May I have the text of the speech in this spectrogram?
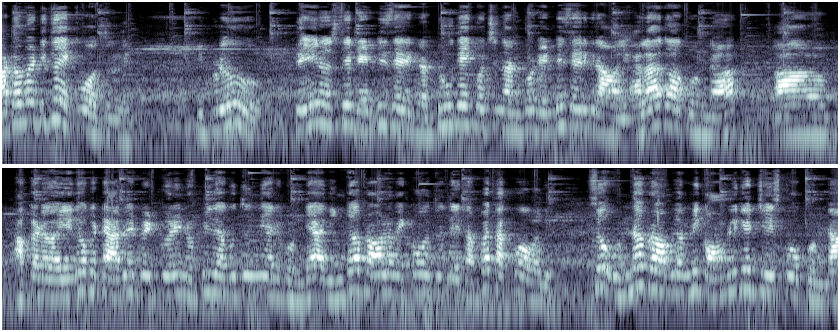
ఆటోమేటిక్గా ఎక్కువ అవుతుంది. ఇప్పుడు పెయిన్ వస్తే డెంటిస్ట్ దగ్గరికి రా. టూ ఏక్ వచ్చింది అనుకో డెంటిస్ట్ దగ్గరికి రావాలి. అలా కాకుండా అక్కడ ఏదో ఒక టాబ్లెట్ పెట్టుకొని నొప్పి తగ్గుతుంది అనుకుంటే అది ఇంకా ప్రాబ్లం ఎక్కువ అవుతుంది తప్ప తక్కువ అవ్వదు. సో ఉన్న ప్రాబ్లమ్ని కాంప్లికేట్ చేసుకోకుండా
